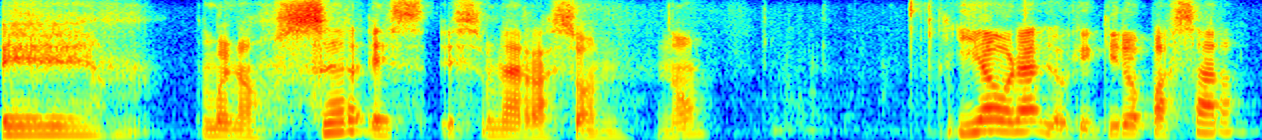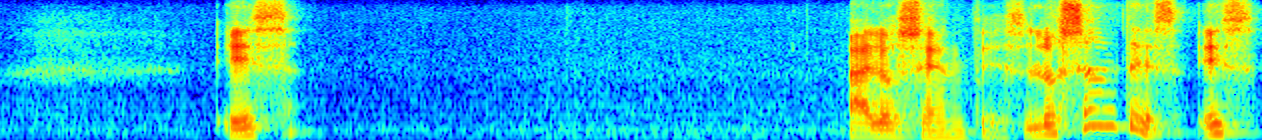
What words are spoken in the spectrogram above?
Eh, bueno, ser es, es una razón, ¿no? Y ahora lo que quiero pasar es a los entes. Los entes es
